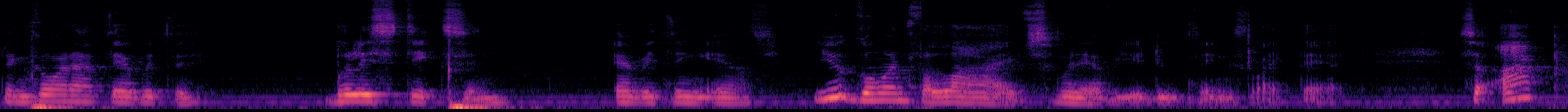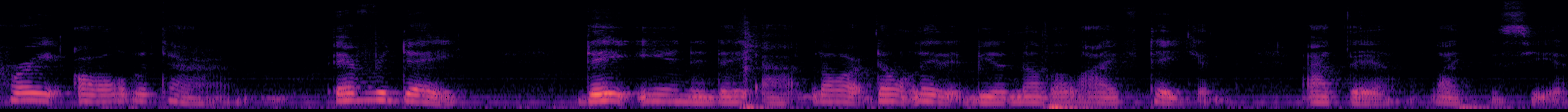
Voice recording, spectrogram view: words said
than going out there with the bully sticks and everything else. You're going for lives whenever you do things like that. So I pray all the time, every day, day in and day out. Lord, don't let it be another life taken out there like this here,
